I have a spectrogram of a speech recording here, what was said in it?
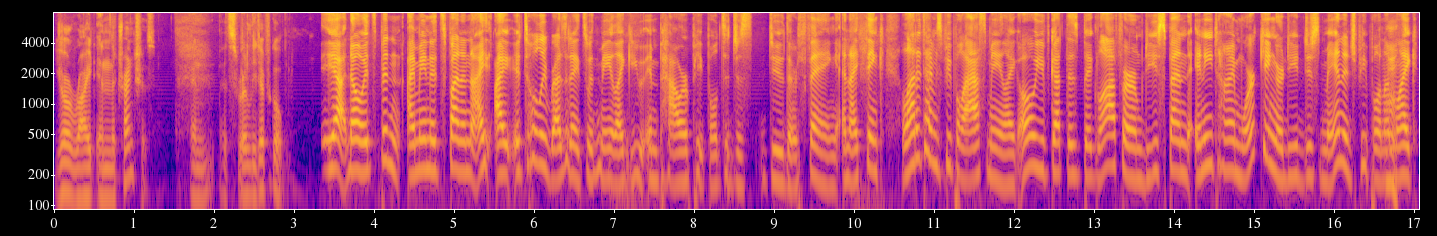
you're right in the trenches, and it's really difficult yeah no it's been i mean it's fun and I, I it totally resonates with me like you empower people to just do their thing and i think a lot of times people ask me like oh you've got this big law firm do you spend any time working or do you just manage people and i'm hmm. like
